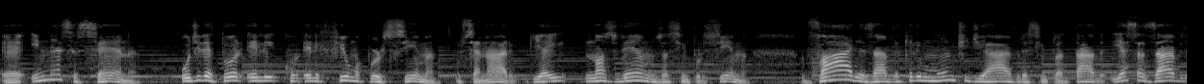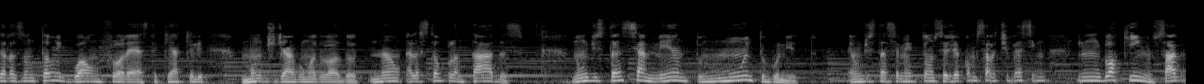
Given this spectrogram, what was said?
É, e nessa cena, o diretor ele, ele filma por cima o cenário e aí nós vemos assim por cima várias árvores, aquele monte de árvore assim plantada, e essas árvores elas não estão igual uma floresta, que é aquele monte de árvore uma do lado do outro. Não, elas estão plantadas num distanciamento muito bonito. É um distanciamento, então, ou seja, é como se ela estivesse em, em bloquinhos, sabe?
